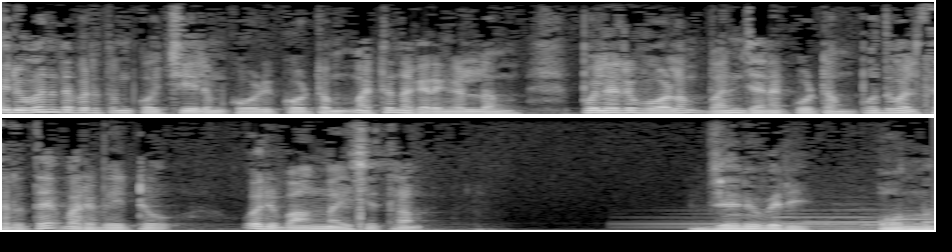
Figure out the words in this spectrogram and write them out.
തിരുവനന്തപുരത്തും കൊച്ചിയിലും കോഴിക്കോട്ടും മറ്റു നഗരങ്ങളിലും പുലരുവോളം വൻ ജനക്കൂട്ടം പുതുവത്സരത്തെ വരവേറ്റു. ഒരു വാങ്മയ ചിത്രം. ജനുവരി ഒന്ന്.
